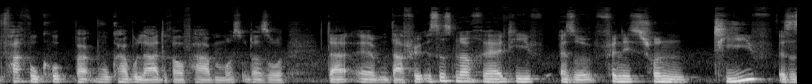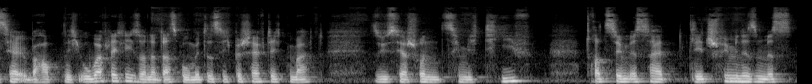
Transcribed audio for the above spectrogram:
Fachvokabular drauf haben muss oder so. Da, ähm, dafür ist es noch relativ, also finde ich es schon tief. Es ist ja überhaupt nicht oberflächlich, sondern das, womit es sich beschäftigt, macht Süß ja schon ziemlich tief. Trotzdem ist halt Glitch-Feminism ist,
